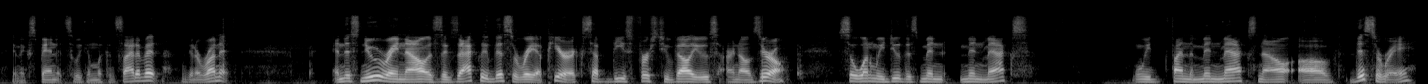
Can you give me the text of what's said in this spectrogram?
I'm going to expand it so we can look inside of it. I'm going to run it. And this new array now is exactly this array up here, except these first two values are now 0. So when we do this min, min max, when we find the min max now of this array,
